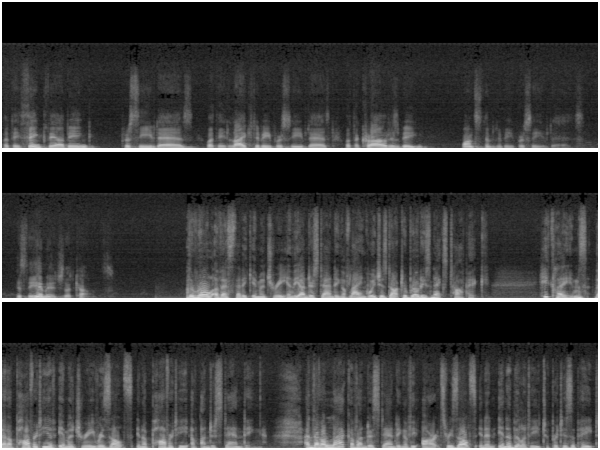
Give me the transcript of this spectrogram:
what they think they are being perceived as, what they like to be perceived as, what the crowd is being wants them to be perceived as. It's the image that counts. The role of aesthetic imagery in the understanding of language is Dr. Broudy's next topic. He claims that a poverty of imagery results in a poverty of understanding, and that a lack of understanding of the arts results in an inability to participate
